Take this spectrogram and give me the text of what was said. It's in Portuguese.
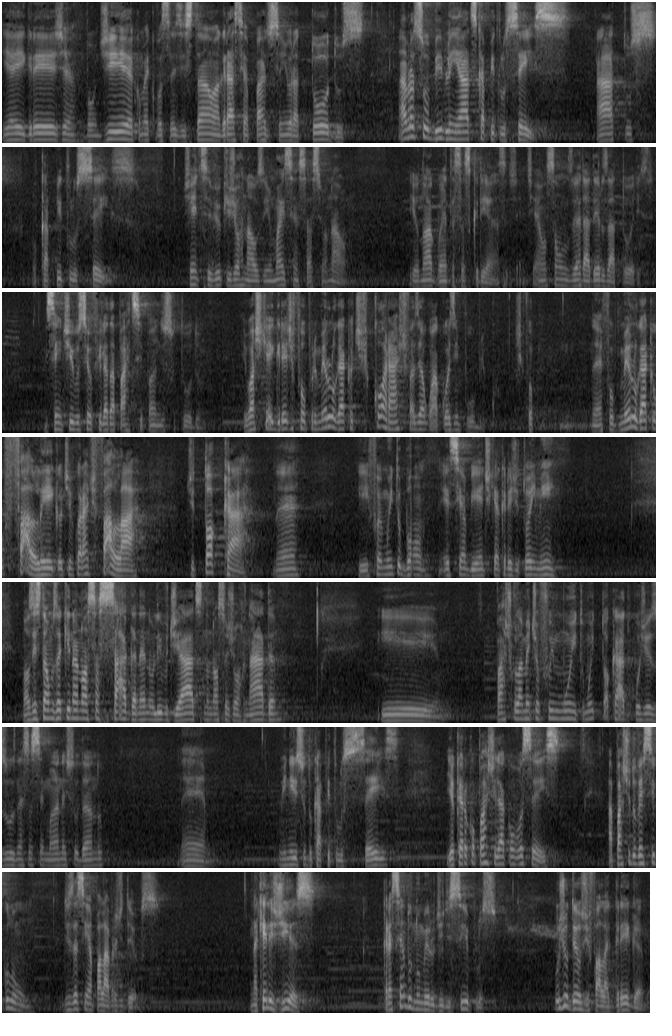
E aí, igreja, bom dia, como é que vocês estão? A graça e a paz do Senhor a todos. Abra sua Bíblia em Atos capítulo 6. Atos, no capítulo 6. Gente, você viu que jornalzinho mais sensacional? Eu não aguento essas crianças, gente. É são os verdadeiros atores. Incentiva o seu filho a estar participando disso tudo. Eu acho que a igreja foi o primeiro lugar que eu tive coragem de fazer alguma coisa em público. Acho que foi, né, foi o primeiro lugar que eu falei, que eu tive coragem de falar, de tocar né? E foi muito bom esse ambiente que acreditou em mim. Nós estamos aqui na nossa saga, né, no livro de Atos, na nossa jornada. E particularmente eu fui muito, muito tocado por Jesus nessa semana estudando né, o início do capítulo 6. E eu quero compartilhar com vocês. A partir do versículo 1, diz assim a palavra de Deus: Naqueles dias, crescendo o número de discípulos, os judeus de fala grega,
